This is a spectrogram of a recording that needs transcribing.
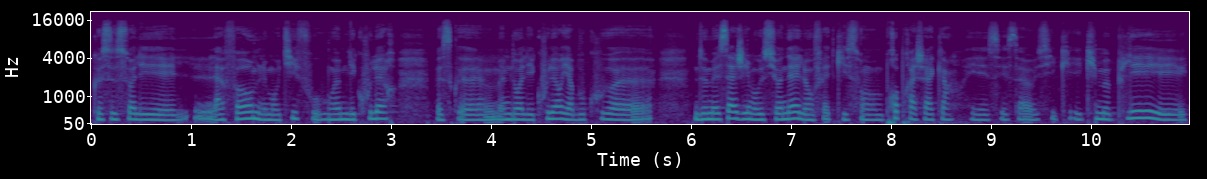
que ce soit les, la forme, le motif ou même les couleurs. Parce que même dans les couleurs, il y a beaucoup euh, de messages émotionnels en fait qui sont propres à chacun. Et c'est ça aussi qui, qui, me plaît et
